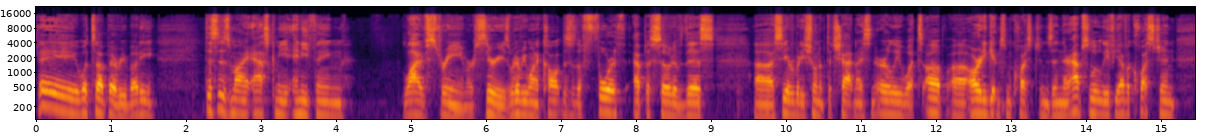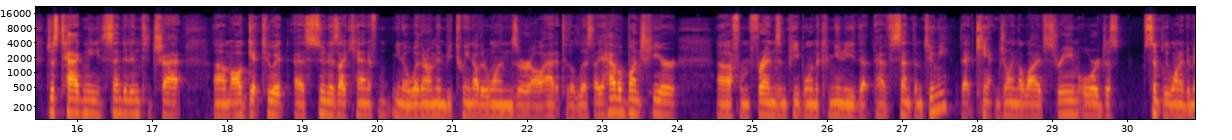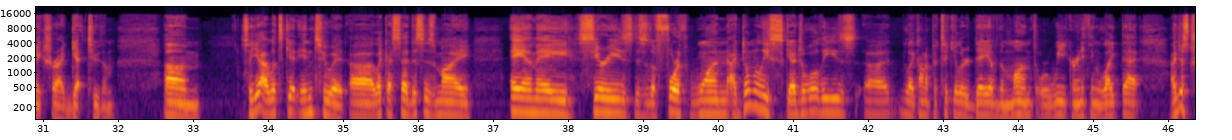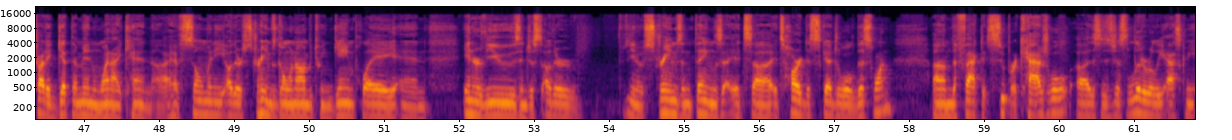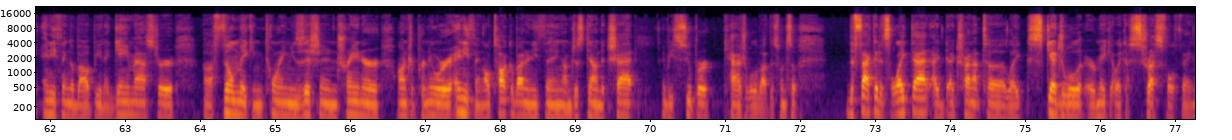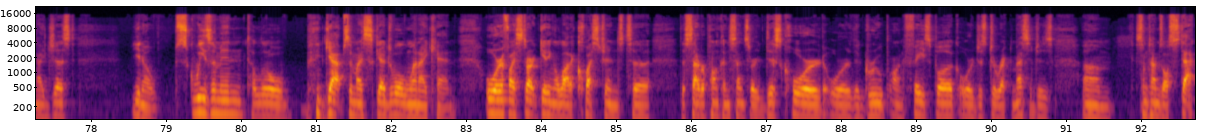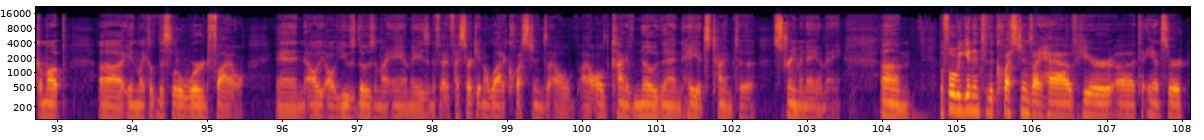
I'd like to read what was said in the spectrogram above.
Hey, what's up, everybody? This is my Ask Me Anything live stream or series, whatever you want to call it. This is the fourth episode of this. Uh, I see everybody showing up to chat nice and early. What's up? Uh, already getting some questions in there. Absolutely. If you have a question, just tag me, send it into chat. Um, I'll get to it as soon as I can. If you know whether I'm in between other ones or I'll add it to the list. I have a bunch here uh, from friends and people in the community that have sent them to me that can't join the live stream or just simply wanted to make sure I get to them. Um, so yeah, let's get into it. Uh, like I said, this is my AMA series. This is the fourth one. I don't really schedule these uh, like on a particular day of the month or week or anything like that. I just try to get them in when I can. Uh, I have so many other streams going on between gameplay and interviews and just other you know streams and things. It's uh, it's hard to schedule this one. Um, the fact it's super casual. Uh, this is just literally ask me anything about being a game master, uh, filmmaking, touring musician, trainer, entrepreneur, anything. I'll talk about anything. I'm just down to chat and be super casual about this one. So the fact that it's like that, I, I try not to like schedule it or make it like a stressful thing. I just, you know, squeeze them into little gaps in my schedule when I can. Or if I start getting a lot of questions to the Cyberpunk Uncensored Discord or the group on Facebook or just direct messages. Um, sometimes I'll stack them up uh, in like a, this little Word file, and I'll, I'll use those in my AMAs. And if, if I start getting a lot of questions, I'll I'll kind of know then, hey, it's time to stream an AMA. Um, before we get into the questions I have here uh, to answer,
